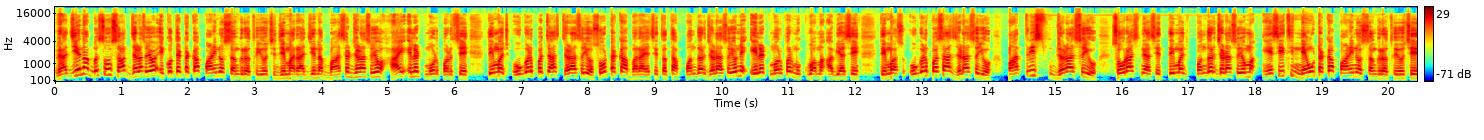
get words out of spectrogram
રાજ્યના બસો સાત જળાશયો એકોતેર ટકા પાણીનો સંગ્રહ થયો છે, જેમાં રાજ્યના બાસઠ જળાશયો હાઈ એલર્ટ મોડ પર છે. તેમજ ઓગણપચાસ જળાશયો સો ટકા ભરાયા છે તથા પંદર જળાશયોને એલર્ટ મોડ પર મૂકવામાં આવ્યા છે. તેમજ ઓગણપચાસ જળાશયો, પાંત્રીસ જળાશયો સૌરાષ્ટ્રના છે, તેમજ પંદર જળાશયોમાં એંશીથી નેવું ટકા પાણીનો સંગ્રહ થયો છે.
